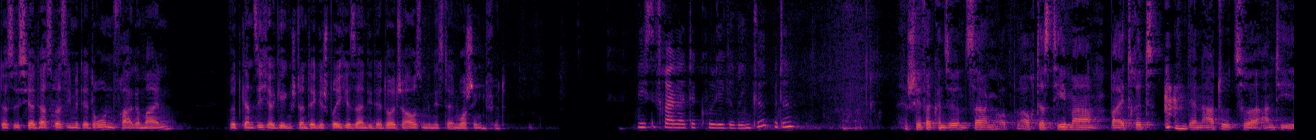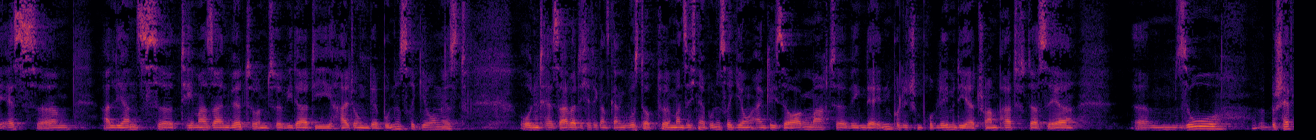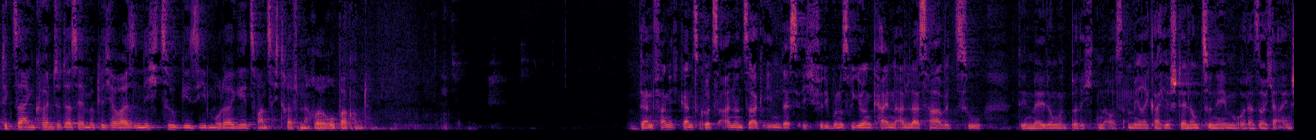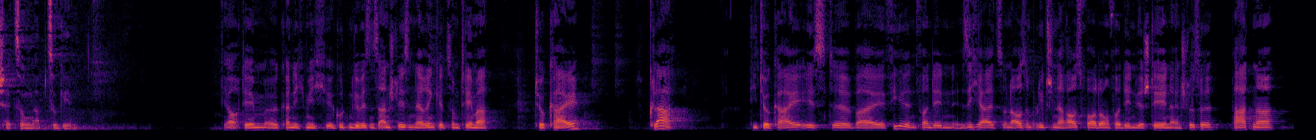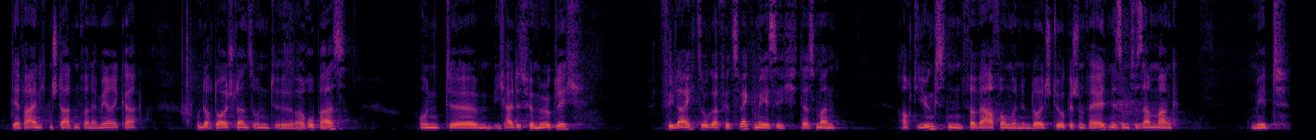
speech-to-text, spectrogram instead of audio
das ist ja das, was Sie mit der Drohnenfrage meinen, wird ganz sicher Gegenstand der Gespräche sein, die der deutsche Außenminister in Washington führt. Nächste Frage hat der Kollege Rinke, bitte. Herr Schäfer, können Sie uns sagen, ob auch das Thema Beitritt der NATO zur Anti-IS-Allianz äh, Thema sein wird und äh, wie da die Haltung der Bundesregierung ist? Und Herr Seibert, ich hätte ganz gerne gewusst, ob äh, man sich in der Bundesregierung eigentlich Sorgen macht wegen der innenpolitischen Probleme, die Herr Trump hat, dass er ähm, so beschäftigt sein könnte, dass er möglicherweise nicht zu G7 oder G20-Treffen nach Europa kommt. Dann fange ich ganz kurz an und sage Ihnen, dass ich für die Bundesregierung keinen Anlass habe, zu den Meldungen und Berichten aus Amerika hier Stellung zu nehmen oder solche Einschätzungen abzugeben. Ja, auch dem äh, kann ich mich äh, guten Gewissens anschließen, Herr Rinke, zum Thema Türkei. Klar, die Türkei ist äh, bei vielen von den sicherheits- und außenpolitischen Herausforderungen, vor denen wir stehen, ein Schlüsselpartner der Vereinigten Staaten von Amerika und auch Deutschlands und Europas. Und äh, ich halte es für möglich, vielleicht sogar für zweckmäßig, dass man auch die jüngsten Verwerfungen im deutsch-türkischen Verhältnis im Zusammenhang mit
